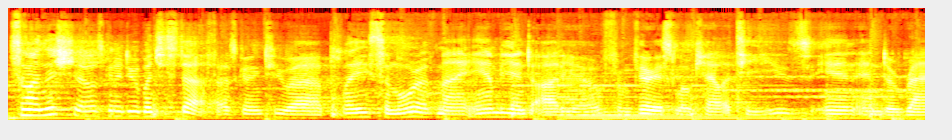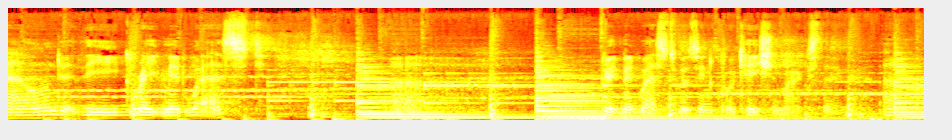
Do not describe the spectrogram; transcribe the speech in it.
So on this show, I was going to do a bunch of stuff. I was going to uh, play some more of my ambient audio from various localities in and around the Great Midwest. Uh, Great Midwest was in quotation marks there.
